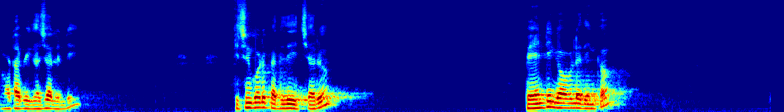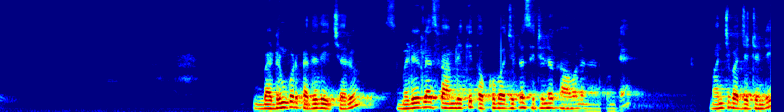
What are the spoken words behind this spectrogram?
నూట యాభై గజాలండి. కిచెన్ కూడా పెద్దది ఇచ్చారు. పెయింటింగ్ అవ్వలేదు ఇంకా. బెడ్రూమ్ కూడా పెద్దది ఇచ్చారు. సో మిడిల్ క్లాస్ ఫ్యామిలీకి తక్కువ బడ్జెట్లో సిటీలో కావాలని అనుకుంటే మంచి బడ్జెట్ అండి.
